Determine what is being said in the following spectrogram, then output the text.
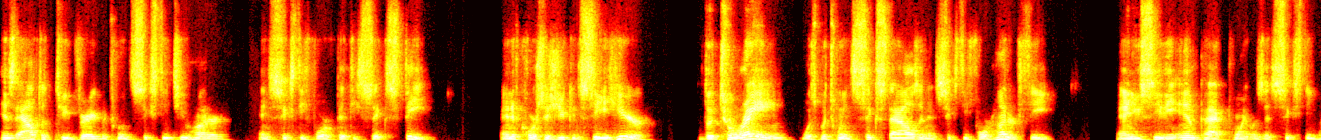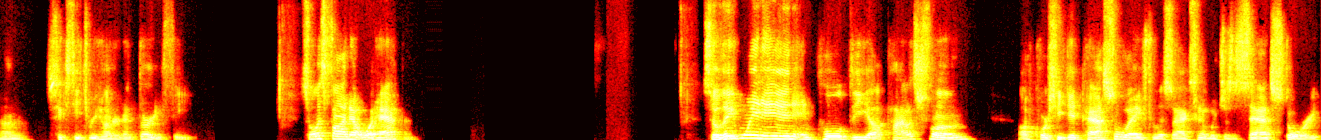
his altitude varied between 6,200 and 6,456 feet. And of course, as you can see here, the terrain was between 6,000 and 6,400 feet. And you see the impact point was at 6,330 feet. So let's find out what happened. So they went in and pulled the uh, pilot's phone. Of course, he did pass away from this accident, which is a sad story.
